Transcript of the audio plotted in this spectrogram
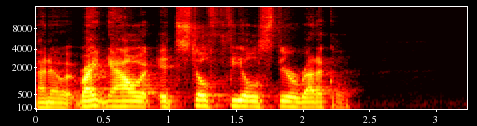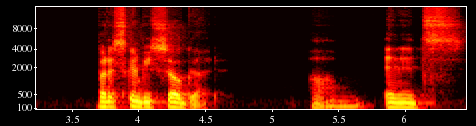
I know it right now, it, it still feels theoretical, but it's going to be so good. Um, and it's,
